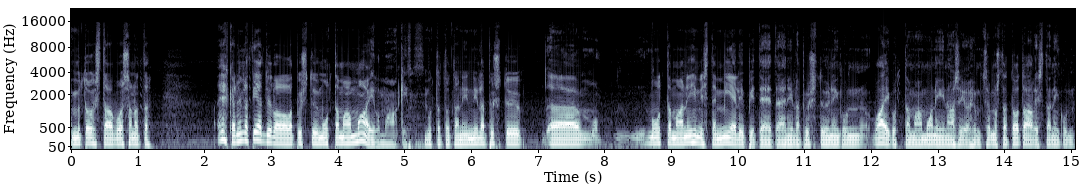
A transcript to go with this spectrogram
mä oikeastaan voi sanoa, että ehkä niillä tietyillä alalla pystyy muuttamaan maailmaakin, mutta tota, niin niillä pystyy äh, muuttamaan ihmisten mielipiteitä ja niillä pystyy niin kuin vaikuttamaan moniin asioihin, mutta semmoista totaalista niin kuin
